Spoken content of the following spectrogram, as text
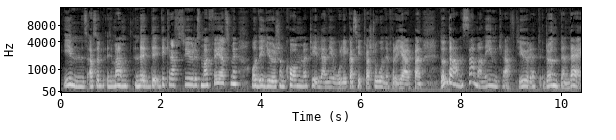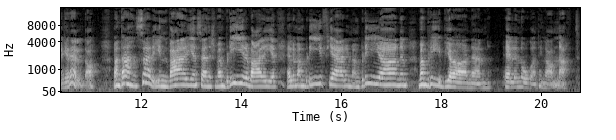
in, alltså man, det, det, kraftdjur som man föds med och det djur som kommer till en i olika situationer för att hjälpa en. Då dansar man in kraftdjuret runt en lägereld då. Man dansar in vargens energi, man blir vargen eller man blir fjärilen, man blir örnen, man blir björnen eller någonting annat.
